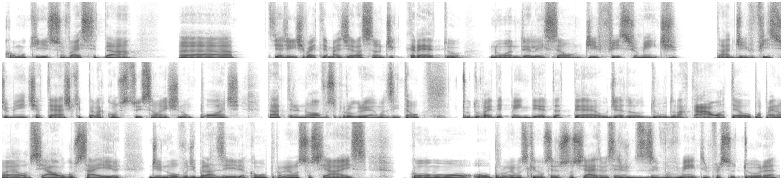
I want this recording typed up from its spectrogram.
como que isso vai se dar. Uh, se a gente vai ter mais geração de crédito no ano de eleição, dificilmente. Tá? Dificilmente. Até acho que pela Constituição a gente não pode tá? ter novos programas. Então, tudo vai depender até o dia do, do, do Natal, até o Papai Noel. Se algo sair de novo de Brasília, como programas sociais, como ou programas que não sejam sociais, mas sejam de desenvolvimento, infraestrutura,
